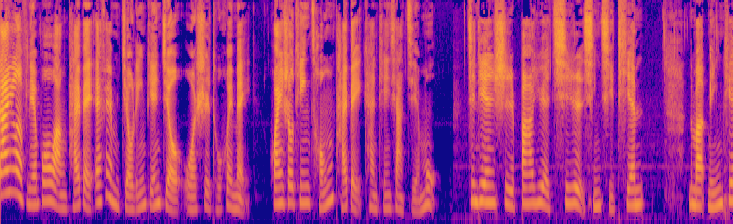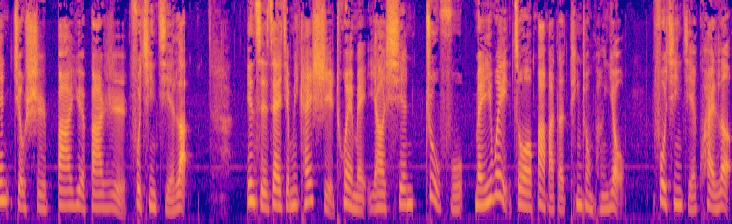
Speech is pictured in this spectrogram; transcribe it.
佳音乐联播网台北 FM 九零点九，我是涂惠美，欢迎收听《从台北看天下》节目。今天是八月七日，星期天，那么明天就是八月八日父亲节了。因此，在节目一开始，涂惠美要先祝福每一位做爸爸的听众朋友，父亲节快乐！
